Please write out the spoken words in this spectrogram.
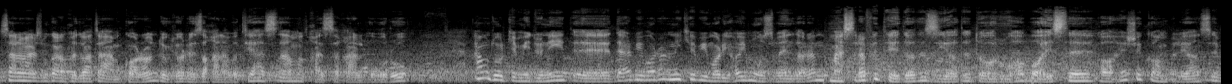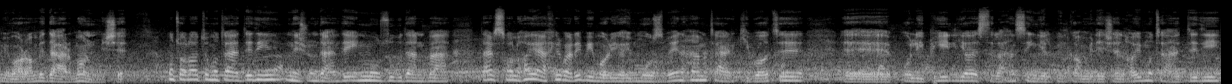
سلام عرض می‌کنم خدمت همکاران. دکتر رضا قنواتی هستم متخصص قلب و عروق همونطور که می‌دونید در بیمارانی که بیماری های مزمن دارن مصرف تعداد زیاد داروها باعث کاهش compliance بیماران به درمان میشه. مطالعات متعددی نشون دهنده این موضوع بودن و در سالهای اخیر برای بیماری های مزمن هم ترکیبات polypill یا اصطلاحا single pill combination های متعددی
